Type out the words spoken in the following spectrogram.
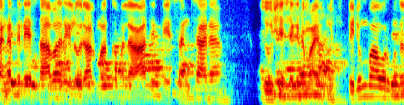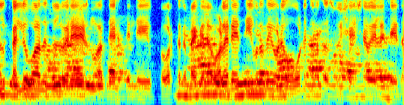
സംഘത്തിന്റെ സ്ഥാപകരിൽ ഒരാൾ മാത്രമല്ല ആദ്യത്തെ സഞ്ചാര സുവിശേഷകനുമായിരുന്നു പെരുമ്പാവൂർ മുതൽ കല്ലുവാതകൾ വരെയായിരുന്നു അദ്ദേഹത്തിന്റെ പ്രവർത്തന മേഖല. വളരെ തീവ്രതയോടെ ഓടി നടന്ന സുവിശേഷ വേല ചെയ്ത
